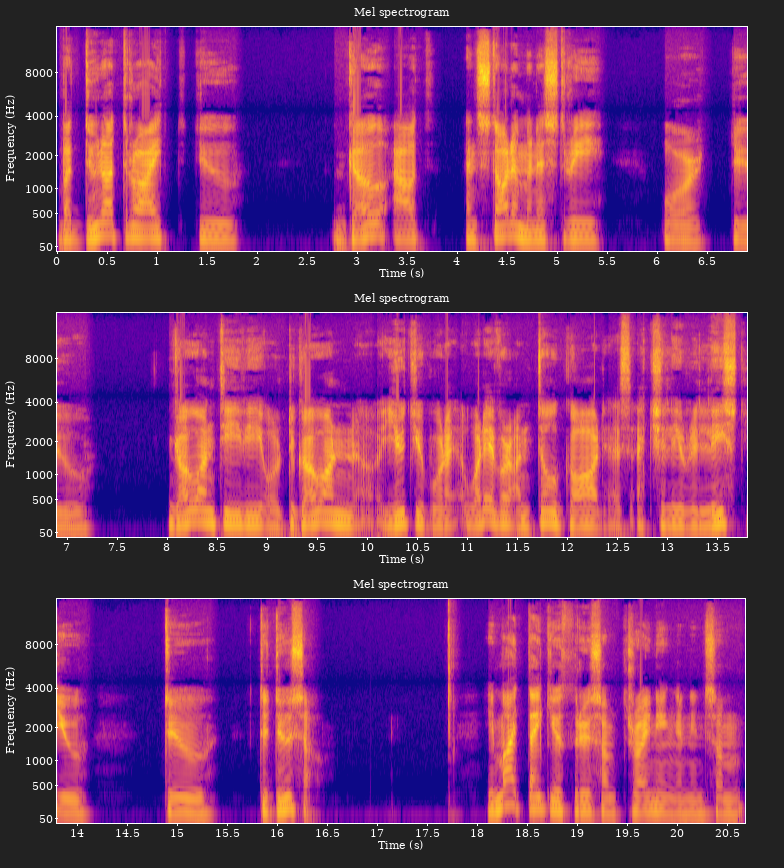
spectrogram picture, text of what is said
but do not try to go out and start a ministry or to go on TV or to go on uh, YouTube or whatever until God has actually released you to to do so. He might take you through some training and in some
